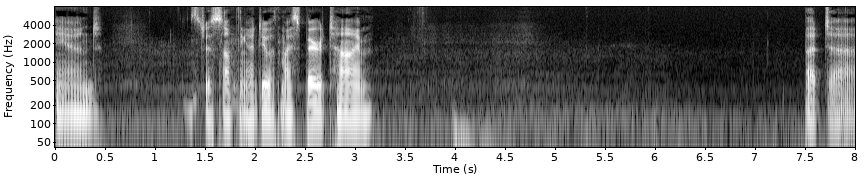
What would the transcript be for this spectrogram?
And it's just something I do with my spare time. But uh,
